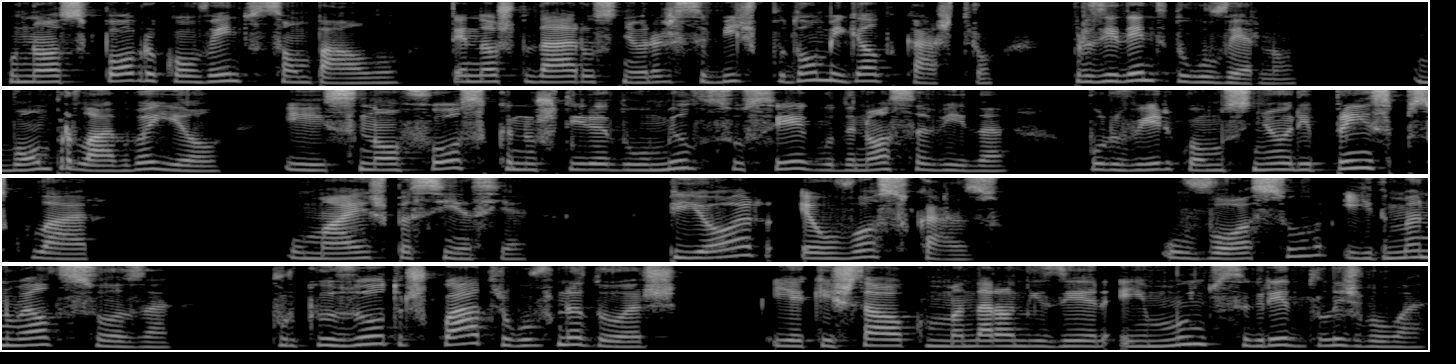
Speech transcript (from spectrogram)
O nosso pobre convento de São Paulo tendo a hospedar o Sr. Arcebispo Dom Miguel de Castro, presidente do governo. Bom prelado a ele, e se não fosse que nos tira do humilde sossego de nossa vida, por vir como senhor e príncipe secular. O mais paciência. Pior é o vosso caso. O vosso e de Manuel de Souza, porque os outros quatro governadores, e aqui está o que me mandaram dizer em muito segredo de Lisboa,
